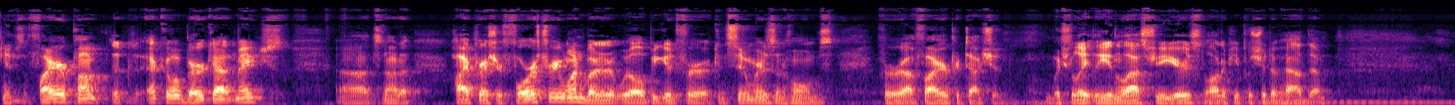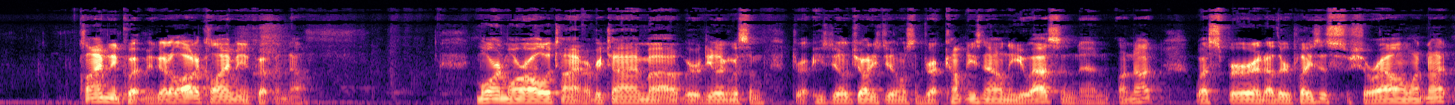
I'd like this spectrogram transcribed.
There's a fire pump that Echo Bearcat makes. Uh, it's not a high pressure forestry one, but it will be good for consumers and homes for uh, fire protection, which lately in the last few years, a lot of people should have had them. Climbing equipment, got a lot of climbing equipment now more and more all the time. Every time uh, we were dealing with some, he's dealing, Johnny's dealing with some direct companies now in the U.S. and, and whatnot, WesSpur and other places, Sorel and whatnot.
